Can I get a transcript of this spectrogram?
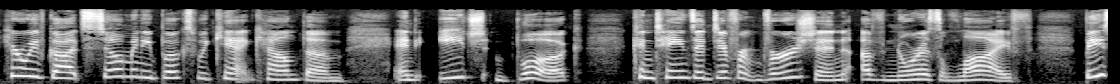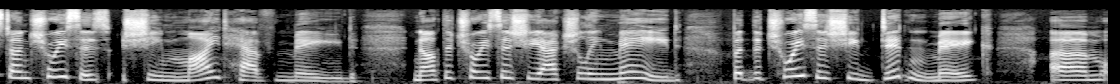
Here we've got so many books we can't count them. And each book contains a different version of Nora's life based on choices she might have made. Not the choices she actually made, but the choices she didn't make, um,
